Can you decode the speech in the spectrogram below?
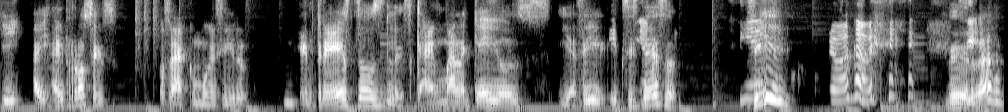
Y hay, hay roces, o sea, como decir, entre estos les caen mal aquellos y así. ¿Existe eso? Sí. sí. van a ver. ¿De verdad?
